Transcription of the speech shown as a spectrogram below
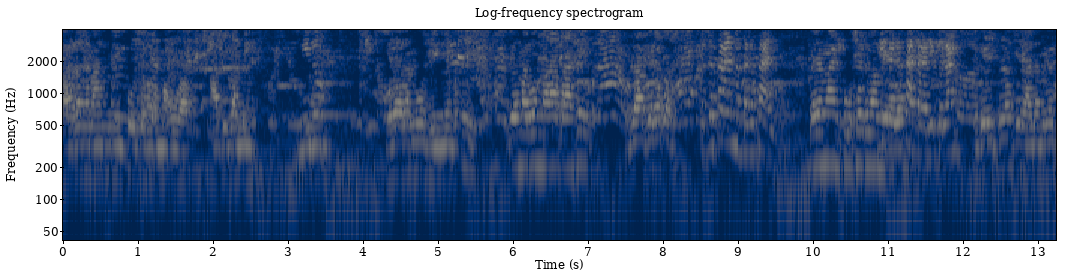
Para naman may puso ako makuha. Ate kami, Nino? wala lang mo sino yun kasi. Hindi ako marunong makakasa eh. Vlogger ako. Taga saan mo? Taga saan? Kaya mga yung puso diba Sige, taga meron. saan? Taga dito lang? Naganito lang, kilala mo yun.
